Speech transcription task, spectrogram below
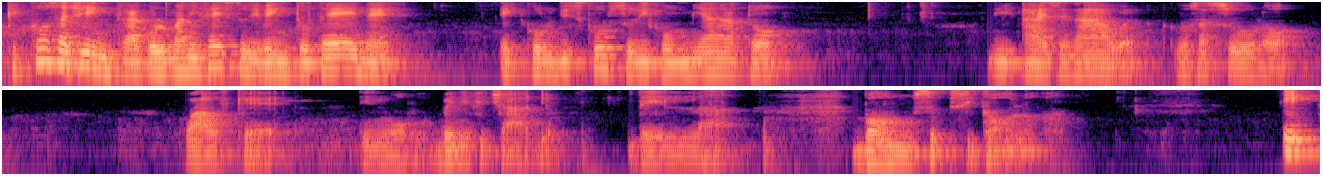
Che cosa c'entra col manifesto di Ventotene e col discorso di commiato di Eisenhower lo sa solo qualche di nuovo beneficiario del bonus psicologo. E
